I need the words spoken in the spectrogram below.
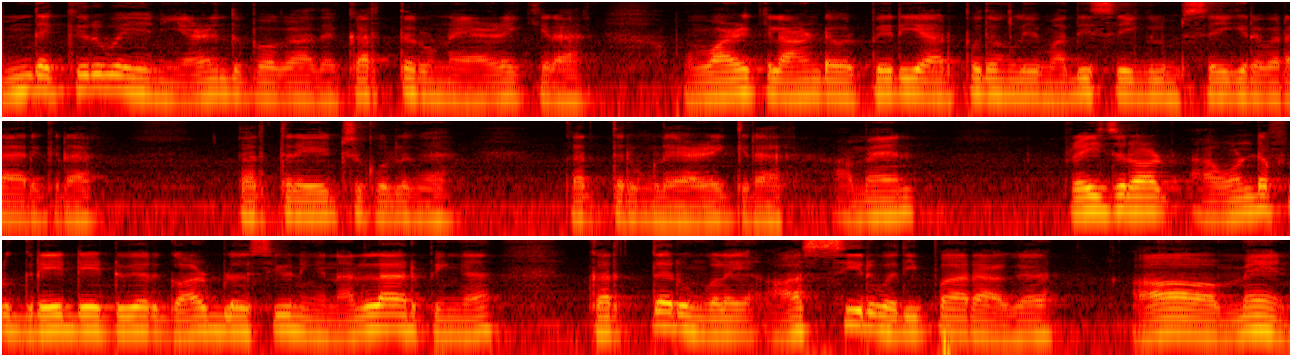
இந்த கிருபையை நீ இழந்து போகாத. கர்த்தர் உன்னை அழைக்கிறார். உன் வாழ்க்கையில் ஆண்டவர் பெரிய அற்புதங்களையும் அதிசயங்களும் செய்கிறவராக இருக்கிறார். கர்த்தரை ஏற்றுக்கொள்ளுங்க. கர்த்தர் உங்களை அழைக்கிறார். Amen praise Lord a wonderful great day to year God bless you நீங்கள் நல்லா இருப்பீங்க. கர்த்தர் உங்களை ஆசீர்வதிப்பாராக. ஆ மேன்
